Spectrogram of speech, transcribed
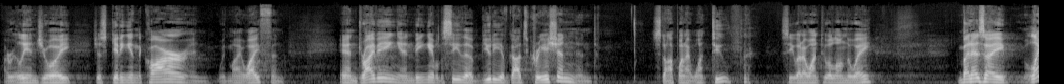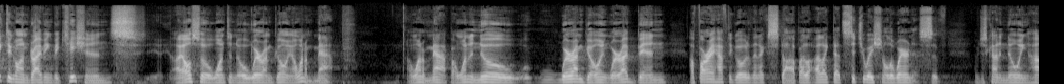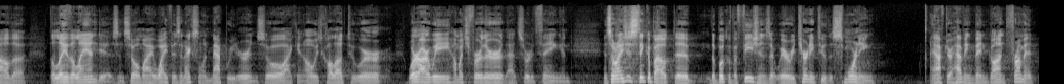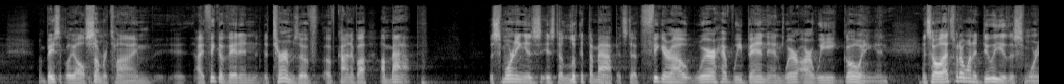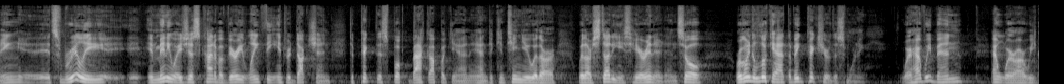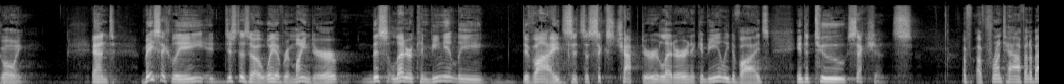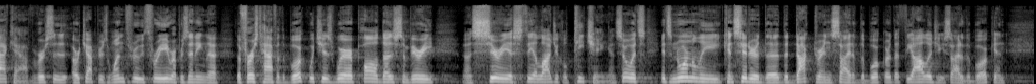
I really enjoy just getting in the car and with my wife and and driving and being able to see the beauty of God's creation and stop when I want to. see what I want to along the way. But as I like to go on driving vacations, I also want to know where I'm going. I want a map. I want a map. I want to know where I'm going, where I've been, how far I have to go to the next stop. I, I like that situational awareness of, of just kind of knowing how the, the lay of the land is. And so my wife is an excellent map reader, and so I can always call out to her, where are we, how much further, that sort of thing. And, and so when I just think about the, the book of Ephesians that we're returning to this morning, after having been gone from it basically all summertime, I think of it in the terms of, of kind of a, a map. This morning is, is to look at the map. It's to figure out where have we been and where are we going. And, and so that's what I want to do with you this morning. It's really, in many ways, just kind of a very lengthy introduction to pick this book back up again and to continue with our with our studies here in it. And so we're going to look at the big picture this morning. Where have we been and where are we going? And basically, just as a way of reminder, this letter conveniently divides, it's a six chapter letter, and it conveniently divides into two sections a, front half and a back half verses or chapters 1 through 3 representing the, the first half of the book which is where paul does some very uh, serious theological teaching. And so it's, it's normally considered the, the doctrine side of the book or the theology side of the book. And,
